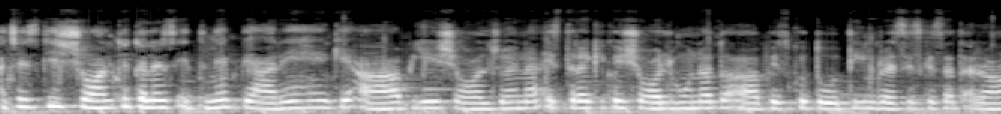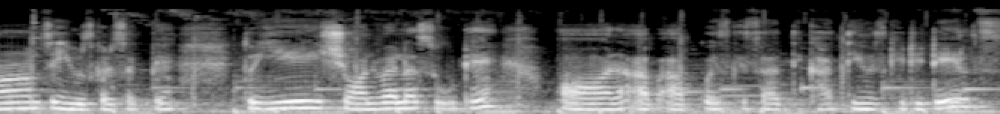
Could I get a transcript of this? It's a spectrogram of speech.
अच्छा इसकी शॉल के कलर्स इतने प्यारे हैं कि आप ये शॉल जो है ना, इस तरह की कोई शॉल हो ना तो आप इसको दो तीन ड्रेसेस के साथ आराम से यूज़ कर सकते हैं। तो ये शॉल वाला सूट है। और अब आपको इसके साथ दिखाती हूँ इसकी डिटेल्स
